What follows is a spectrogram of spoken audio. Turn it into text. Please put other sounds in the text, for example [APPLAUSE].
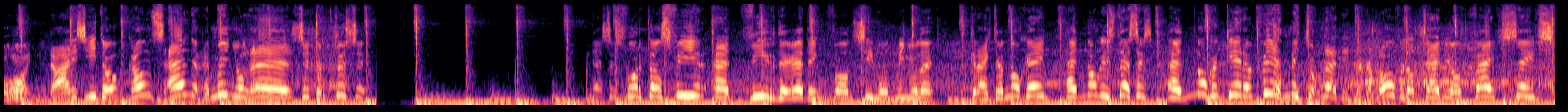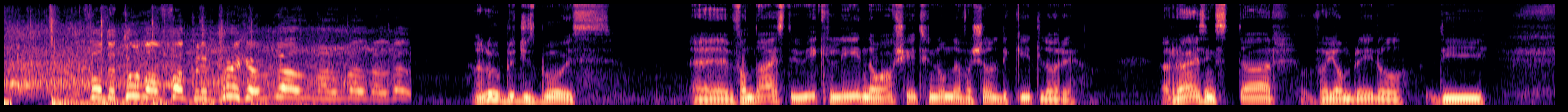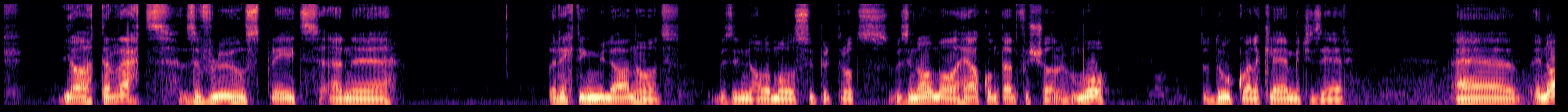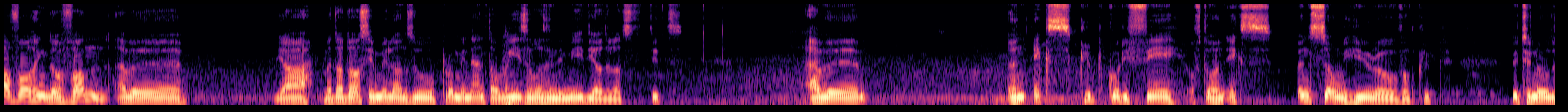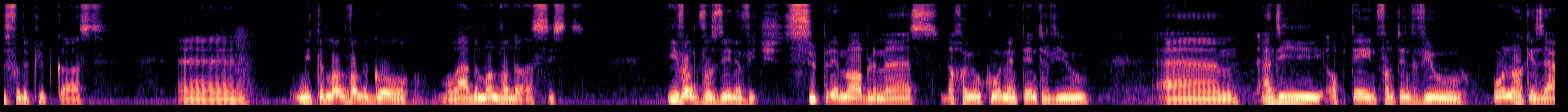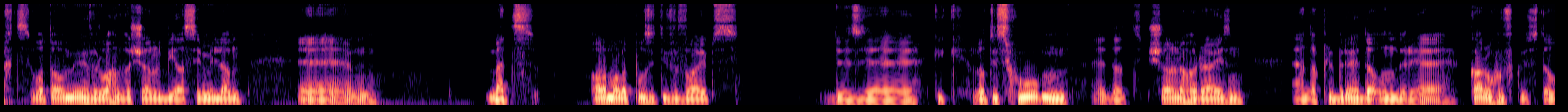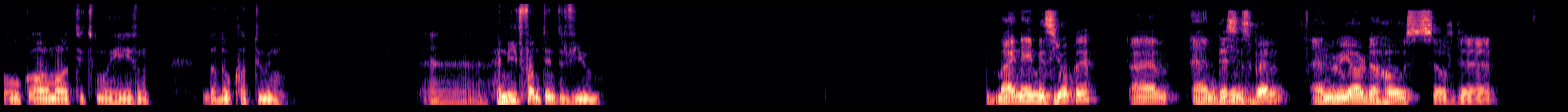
Oh. Daar is Ito. Kans. En Mignolet zit ertussen. Dessers voor kans 4. En vierde redding van Simon Mignolet. Krijgt er nog één. En nog eens Dessers. En nog een keer en weer Mignolet. Niet te geloven. Dat zijn nu al vijf saves van de doelman van Club Brugge. Wel, wel, wel, wel, wel. Hallo Bridges Boys. Eh, vandaag is de week geleden dat we afscheid genomen hebben van Charles de Ketelaar. Rising Star van Jan Breidel. Die ja, terecht zijn vleugels spreidt en eh, richting Milaan gaat. We zijn allemaal super trots. We zijn allemaal heel content voor Charles. Maar dat doet ook wel een klein beetje zeer. Eh, in navolging daarvan hebben we ja, met dat AC Milan zo prominent aanwezig was in de media de laatste tijd, hebben we een ex-club Corifee, of toch een ex-unsung hero van club, uitgenodigd voor de clubcast. Eh, niet de man van de goal, maar wel de man van de assist. Ivan Vosdenovic, super aimabele mens, dat ga je ook horen in het interview. Ehm, en die op het eind van het interview ook nog een zegt wat we mogen verwachten van Charles AC Milan. Ehm, met allemaal positieve vibes. Dus eh, kijk, laat eens hopen eh, dat Charles gaat reizen en dat Club Brugge dat onder uh, Karel Hoefkes, dat we ook allemaal het titel mogen geven, dat ook gaat doen. geniet van het interview. My name is Joppe um, and this is Wim and we are the hosts of the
